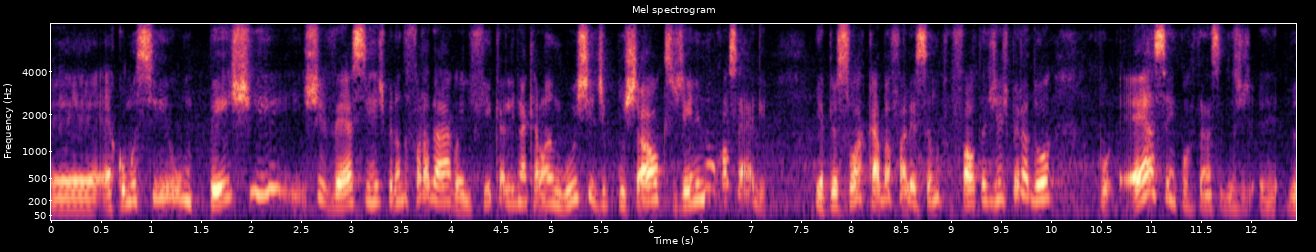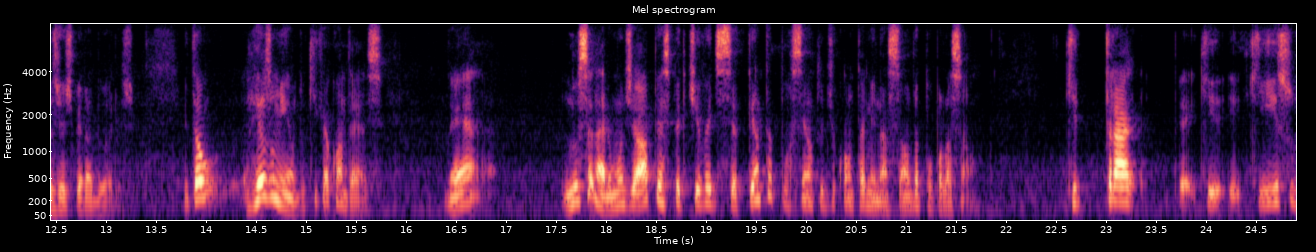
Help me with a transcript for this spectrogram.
É, é como se um peixe estivesse respirando fora d'água. Ele fica ali naquela angústia de puxar oxigênio e não consegue. E a pessoa acaba falecendo por falta de respirador. Essa é a importância dos, dos respiradores. Então, resumindo, o que, que acontece? Né? No cenário mundial, a perspectiva é de 70% de contaminação da população. Que, tra... que, que isso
